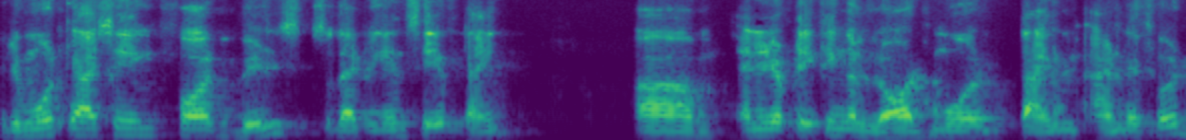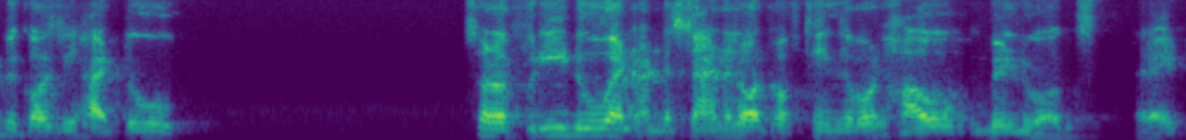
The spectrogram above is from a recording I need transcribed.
remote caching for builds so that we can save time. Um, ended up taking a lot more time and effort because we had to sort of redo and understand a lot of things about how build works, right?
